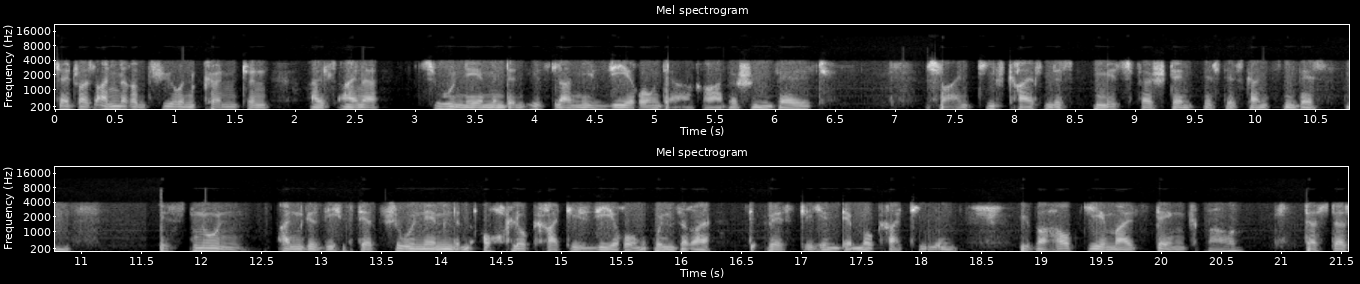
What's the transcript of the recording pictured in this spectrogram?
zu etwas anderem führen könnten als einer zunehmenden Islamisierung der arabischen Welt. Es war ein tiefgreifendes Missverständnis des ganzen Westens. Ist nun angesichts der zunehmenden Ochlokratisierung unserer westlichen Demokratien überhaupt jemals denkbar, dass das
